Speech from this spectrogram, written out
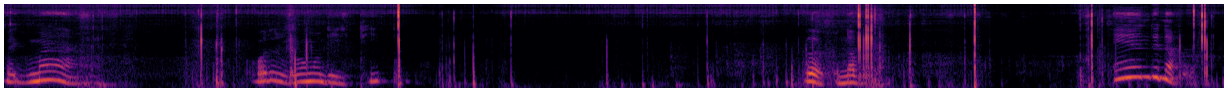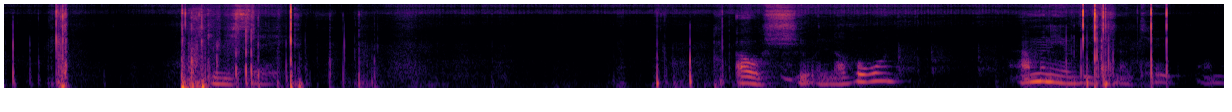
like, man, what is wrong with these people? Look, another one. And another one. What can you say? Oh, shoot, another one? How many of these can I take? I'm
